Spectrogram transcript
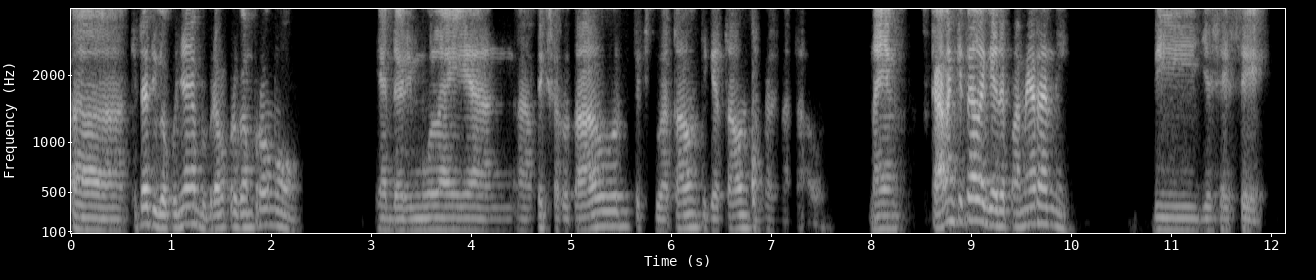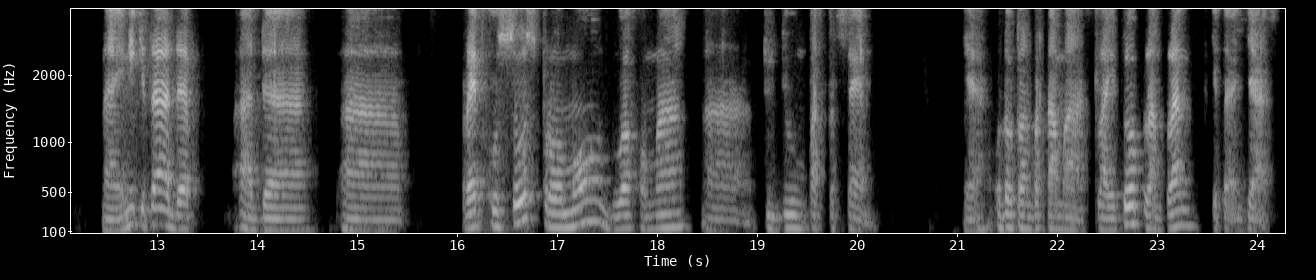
uh, kita juga punya beberapa program promo. Ya, dari mulai yang uh, fix satu tahun, fix dua tahun, tiga tahun sampai lima tahun. Nah, yang sekarang kita lagi ada pameran nih di JCC Nah, ini kita ada ada uh, rate khusus promo 2,74 eh, persen ya untuk tahun pertama. Setelah itu pelan-pelan kita adjust.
